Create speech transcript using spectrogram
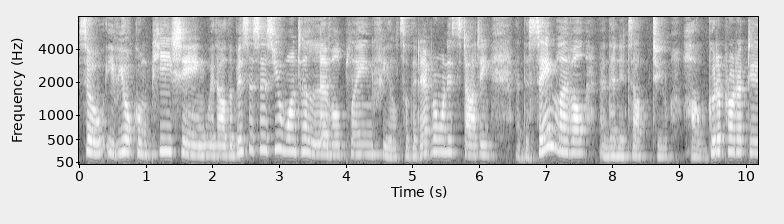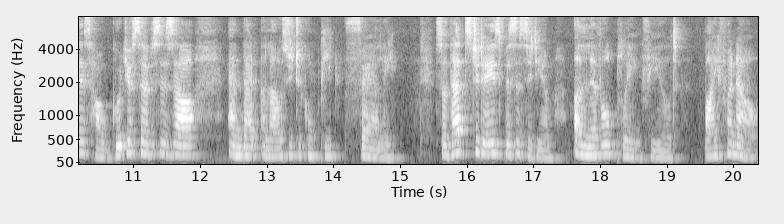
So if you're competing with other businesses, you want a level playing field so that everyone is starting at the same level and then it's up to how good a product is, how good your services are, and that allows you to compete fairly. So that's today's business idiom, a level playing field. Bye for now.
